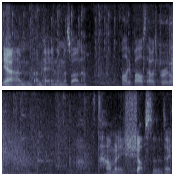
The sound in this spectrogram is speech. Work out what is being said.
Yeah, I'm I'm hitting them as well now. Oh, Holy balls, that was brutal. How many shots does it take?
